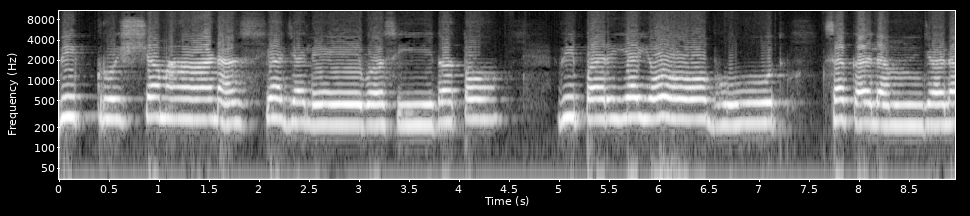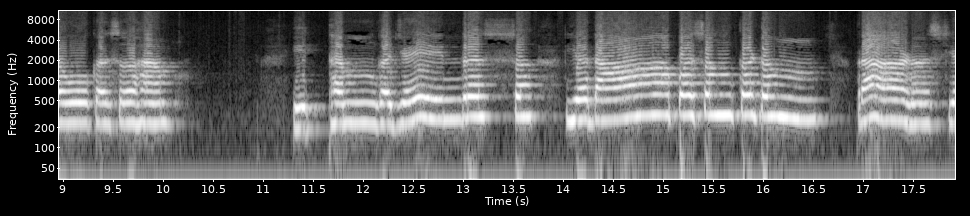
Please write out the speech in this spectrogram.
विकृष्यमाणस्य जले वसीदतो विपर्ययोऽभूत् सकलम् जलौकसः। इत्थम् गजेन्द्रः स यदापसङ्कटम् प्राणस्य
